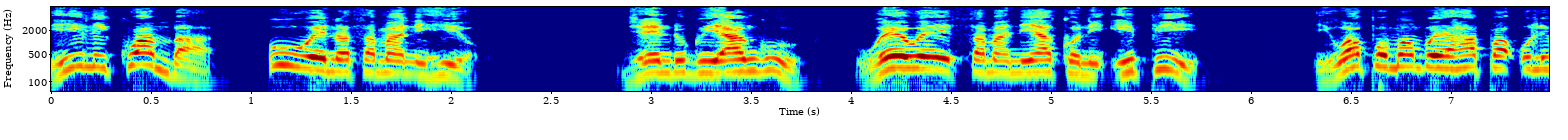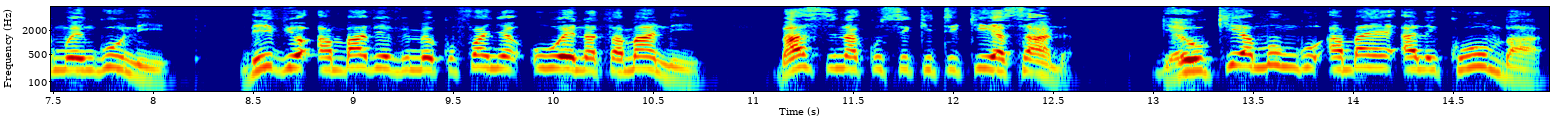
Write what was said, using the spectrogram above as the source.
ili kwamba uwe na thamani hiyo. Je ndugu yangu wewe thamani yako ni ipi? Iwapo mambo ya hapa ulimwenguni ndivyo ambavyo vimekufanya uwe na thamani basi na kusikitikia sana. Geukia mungu ambaye alikuumba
